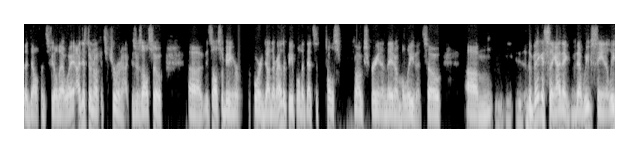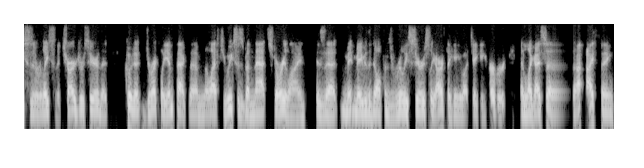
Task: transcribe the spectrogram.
the Dolphins feel that way. I just don't know if it's true or not because there's also uh, it's also being reported down there by other people that that's a total smokescreen and they don't believe it. So Um, the biggest thing I think that we've seen, at least as it relates to the Chargers here, that could it directly impact them in the last few weeks has been that storyline is that may, maybe the Dolphins really seriously are thinking about taking Herbert. And like I said, I, I think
